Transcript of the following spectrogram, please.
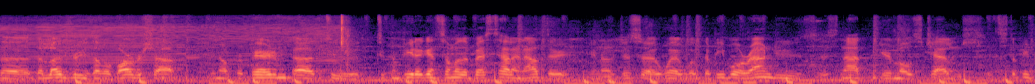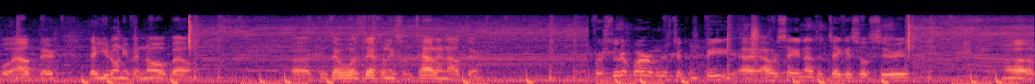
the, the luxuries of a barbershop. You know, prepared uh, to, to compete against some of the best talent out there. You know, just uh, what, what the people around you is, is not your most challenge It's the people out there that you don't even know about because uh, there was definitely some talent out there. For student barbers to compete, I, I would say not to take it so serious. Um,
